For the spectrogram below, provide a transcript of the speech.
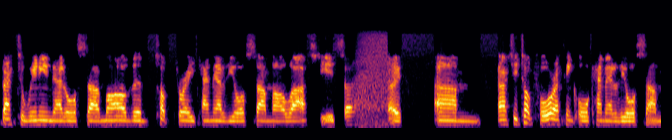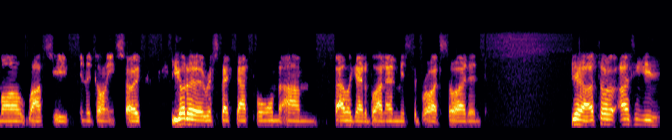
back to winning that All Star Mile. The top three came out of the All Star Mile last year, so so um, actually top four I think all came out of the All Star Mile last year in the Donny. So you got to respect that form. Um, Alligator Blood and Mister Brightside, and yeah, I thought I think he's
